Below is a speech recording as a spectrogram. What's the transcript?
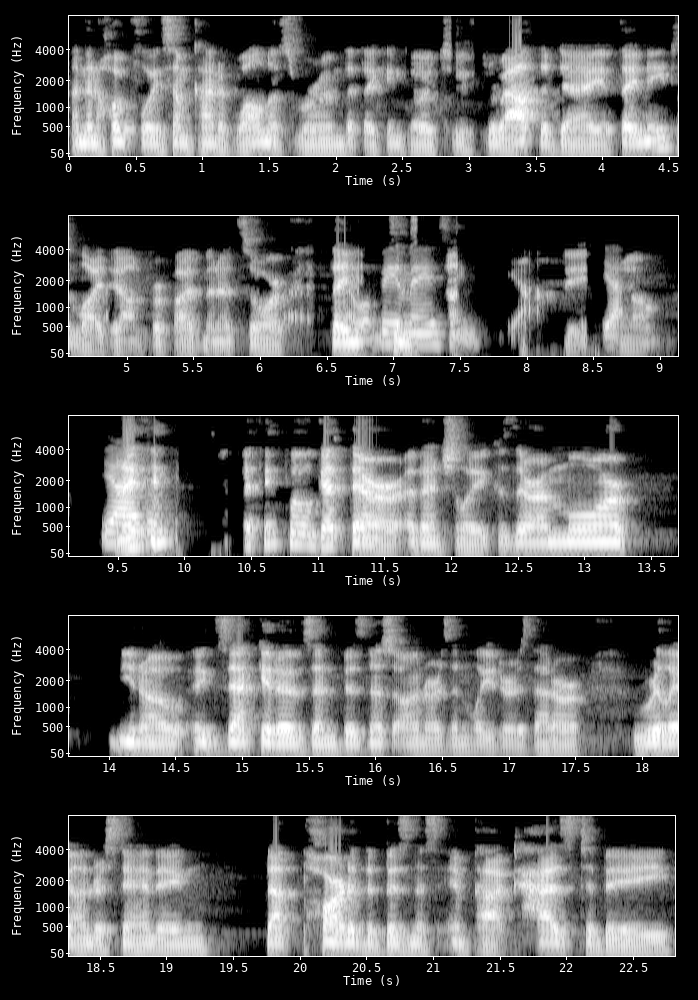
and then hopefully some kind of wellness room that they can go to throughout the day if they need to lie down for five minutes or they That need would be amazing. Yeah. Yeah. You know? Yeah. I don't- think I think we'll get there eventually because there are more, you know, executives and business owners and leaders that are really understanding that part of the business impact has to be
